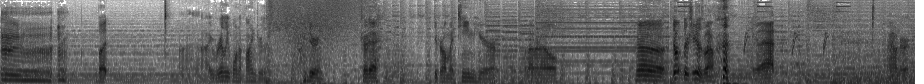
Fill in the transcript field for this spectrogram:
but I really want to find her, find her and try to get her on my team here. But I don't know. Uh, oh, there she is. Wow, look at that. I found her.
